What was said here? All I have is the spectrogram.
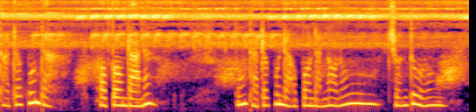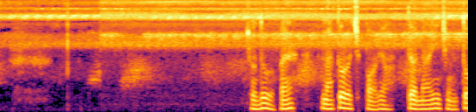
thả cho bún đà. Họ bông đà nữa. Bún thả cho bún đà họ bông đà nó nó trốn tủ luôn. Trốn tủ phải nà to là chỉ bỏ liệu từ nà những chúng to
